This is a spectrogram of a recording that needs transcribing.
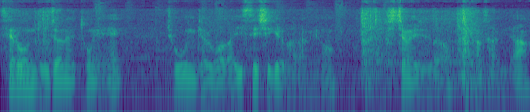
새로운 도전을 통해 좋은 결과가 있으시길 바라며 시청해주셔서 감사합니다.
